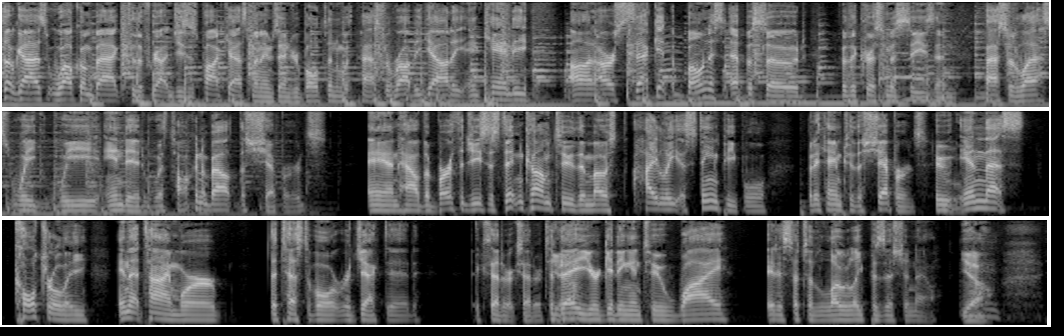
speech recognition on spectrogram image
What's up, guys? Welcome back to the Forgotten Jesus podcast. My name is Andrew Bolton with Pastor Robby Gallaty and Candy on our second bonus episode for the Christmas season. Pastor, last week we ended with talking about the shepherds and how the birth of Jesus didn't come to the most highly esteemed people, but it came to the shepherds who, in that culturally, in that time, were detestable, rejected, et cetera, et cetera. Today, Yeah. you're getting into why it is such a lowly position now. Yeah.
